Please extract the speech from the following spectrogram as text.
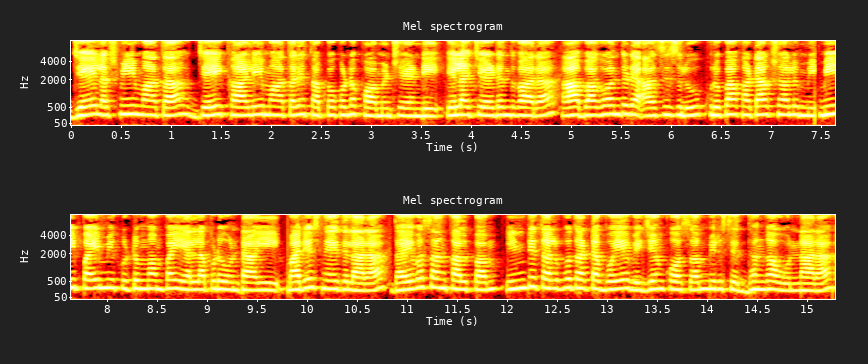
జై లక్ష్మీమాత జై కాళీమాత అని తప్పకుండా కామెంట్ చేయండి. ఇలా చేయడం ద్వారా ఆ భగవంతుడి ఆశీస్సులు కృపా కటాక్షాలు మీ- మీపై మీ కుటుంబంపై ఎల్లప్పుడూ ఉంటాయి. మరియు స్నేహితులారా దైవ సంకల్పం ఇంటి తలుపు తట్టబోయే విజయం కోసం మీరు సిద్ధంగా ఉన్నారా?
